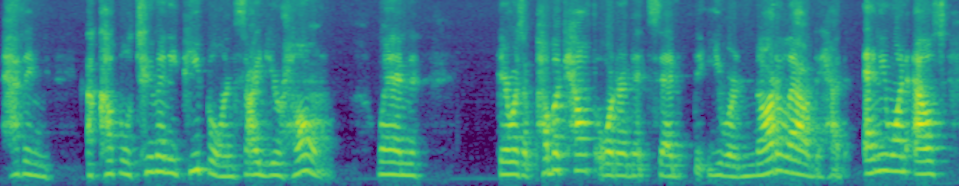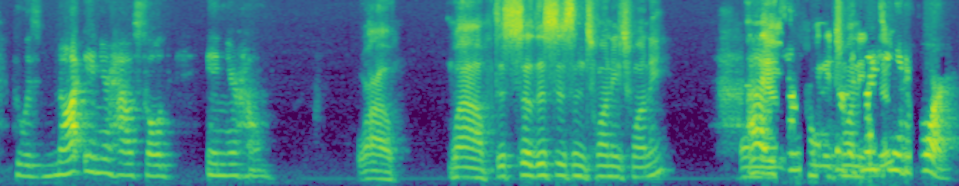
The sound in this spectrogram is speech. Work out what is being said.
having a couple too many people inside your home when there was a public health order that said that you were not allowed to have anyone else who was not in your household in your home. Wow. Wow. This so this is in 2020? Uh, 2020. 1984.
